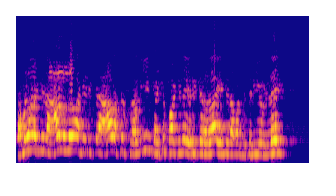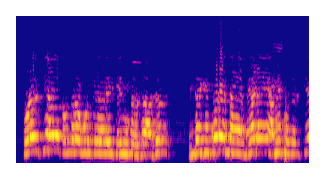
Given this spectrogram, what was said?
தமிழ்நாட்டில் ஆளுநராக இருக்கிற ஆர் எஸ் எஸ் ரவியின் கட்டுப்பாட்டிலே இருக்கிறதா என்று நமக்கு தெரியவில்லை. தொடர்ச்சியாக தொந்தரவு கொடுக்கிற வேலையை செய்து கொண்டிருக்கிறார்கள். இன்றைக்கு கூட இந்த மேடையை அமைப்பதற்கு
